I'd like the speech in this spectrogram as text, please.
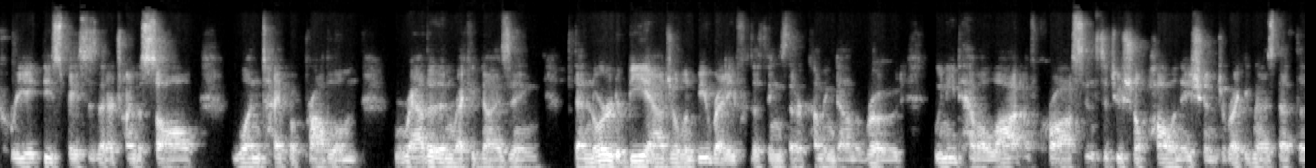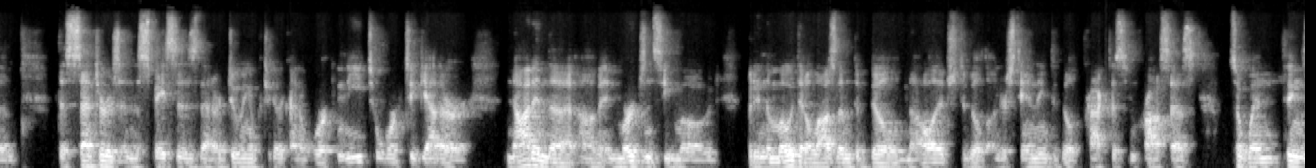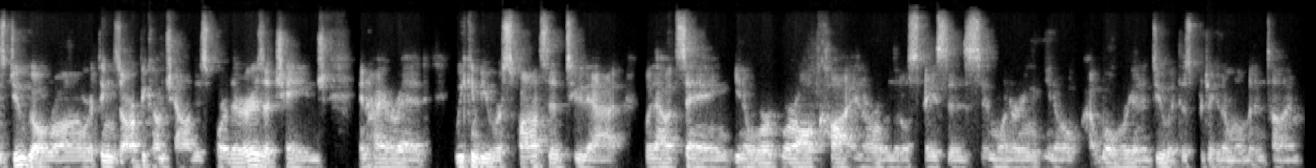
create these spaces that are trying to solve one type of problem rather than recognizing that in order to be agile and be ready for the things that are coming down the road, we need to have a lot of cross institutional pollination to recognize that the, the centers and the spaces that are doing a particular kind of work need to work together, not in the um, emergency mode, but in the mode that allows them to build knowledge, to build understanding, to build practice and process. So when things do go wrong or things are become challenges or there is a change in higher ed, we can be responsive to that without saying, you know, we're, we're all caught in our own little spaces and wondering, you know, what we're going to do at this particular moment in time.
